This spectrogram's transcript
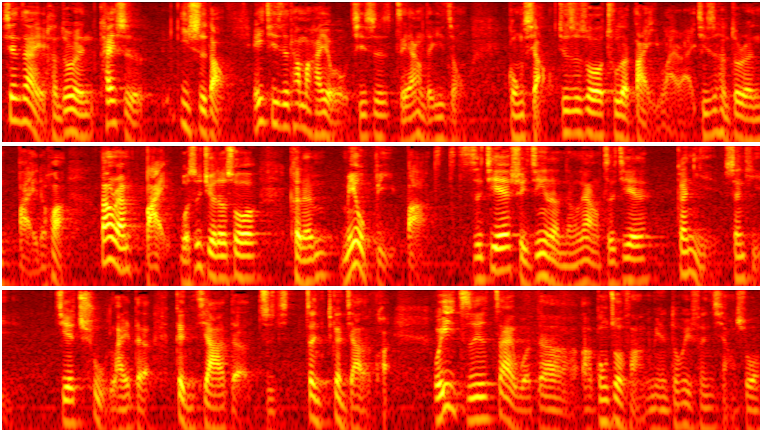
现在很多人开始意识到，诶，其实他们还有其实怎样的一种。功效就是说，除了戴以外来，其实很多人摆的话，当然摆，我是觉得说，可能没有比把直接水晶的能量直接跟你身体接触来的更加的直，更更加的快。我一直在我的啊工作坊里面都会分享说，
